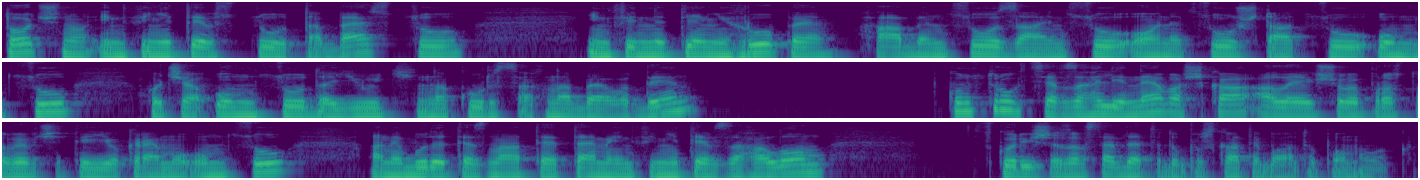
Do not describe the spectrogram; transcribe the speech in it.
точно, інфінітив з цу та без цу, інфінітивні групи zu, statt zu, um zu, хоча um zu дають на курсах на B1. Конструкція взагалі не важка, але якщо ви просто вивчите її окремо умцу, а не будете знати теми інфінітив загалом, скоріше за все будете допускати багато помилок.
